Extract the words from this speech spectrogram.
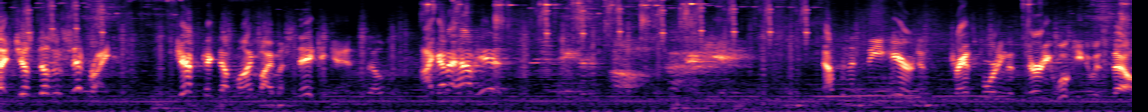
Helmet just doesn't sit right. Jeff picked up mine by mistake again, so I gotta have his. Oh. Nothing to see here, just transporting this dirty Wookiee to his cell.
